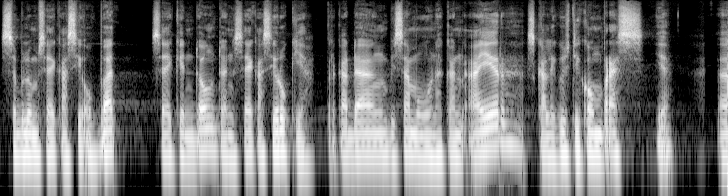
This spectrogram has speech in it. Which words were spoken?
sebelum saya kasih obat, saya gendong dan saya kasih rukyah. Terkadang bisa menggunakan air sekaligus dikompres ya. E,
